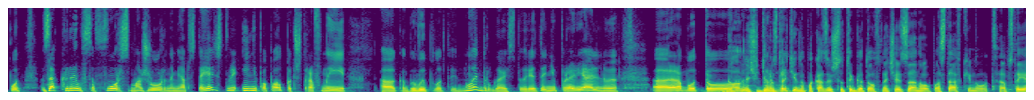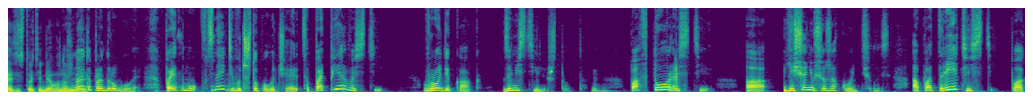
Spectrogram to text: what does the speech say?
под закрылся форс-мажорными обстоятельствами и не попал под штрафные как бы выплаты. Но это другая история. Это не про реальную а, работу. Главное еще турбин. демонстративно показывать, что ты готов начать заново поставки, но вот обстоятельства тебя вынуждают. Но это про другое. Поэтому, знаете, вот что получается. По первости вроде как заместили что-то. Мгм. По вторости а, еще не все закончилось. А по третьести, по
